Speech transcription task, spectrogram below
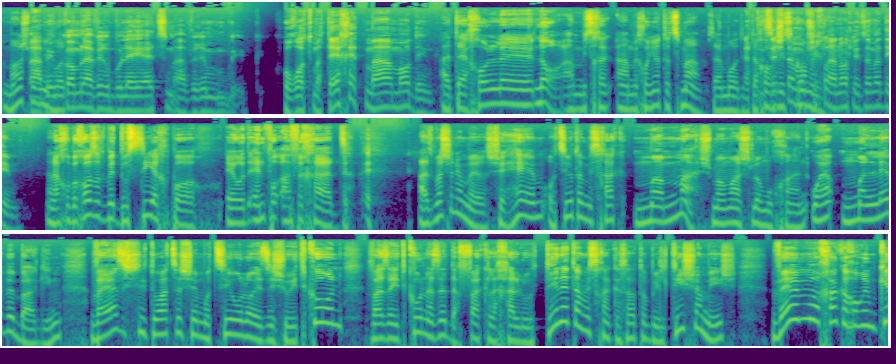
ממש מה, מגניבות. במקום להעביר בולי עץ, מעבירים קורות מתכת? מה המודינג? אתה יכול... אה, לא, המשחק, המכוניות עצמם, זה המודים. אתה יכול זה שאתה ממשיך. לענות לי, זה מדהים. אנחנו בכל זאת בדו-שיח פה, אהוד, אין פה אף אחד. אז מה שאני אומר, שהם הוציאו את המשחק ממש ממש לא מוכן, הוא היה מלא בבאגים, והיה איזושהי סיטואציה שהם הוציאו לו איזשהו עדכון, ואז העדכון הזה דפק לחלוטין את המשחק, עשה אותו בלתי שמיש, והם אחר כך אומרים, כן,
